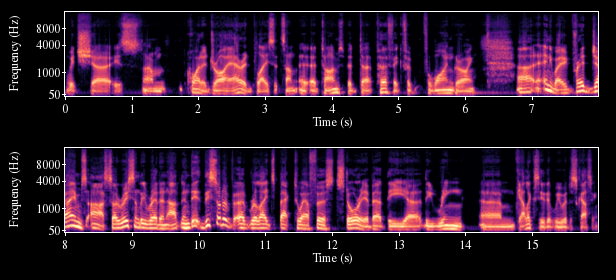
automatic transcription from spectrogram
which uh, is um, quite a dry, arid place at some at times, but uh, perfect for, for wine growing. Uh, anyway, Fred James asked. So recently read an art, and th- this sort of relates back to our first story about the the ring um, galaxy that we were discussing.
